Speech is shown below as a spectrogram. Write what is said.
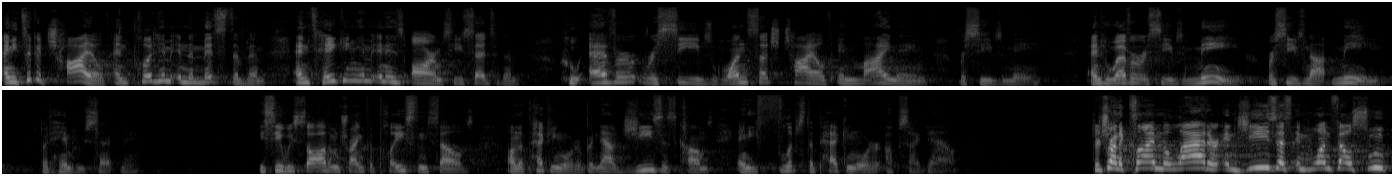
And he took a child and put him in the midst of them. And taking him in his arms, he said to them, Whoever receives one such child in my name receives me. And whoever receives me receives not me, but him who sent me. You see, we saw them trying to place themselves on the pecking order, but now Jesus comes and he flips the pecking order upside down. They're trying to climb the ladder, and Jesus, in one fell swoop,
